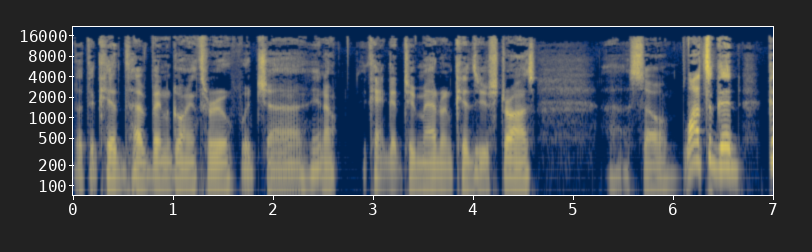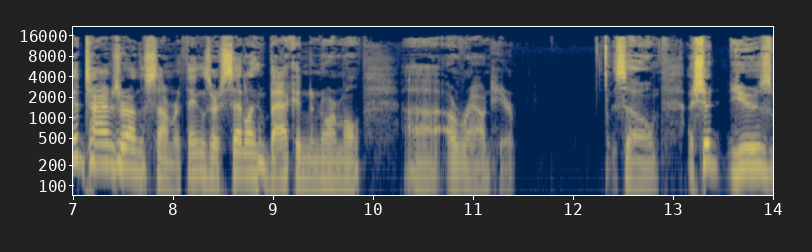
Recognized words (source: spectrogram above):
that the kids have been going through. Which uh, you know you can't get too mad when kids use straws. Uh, so lots of good good times around the summer. Things are settling back into normal uh, around here. So I should use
